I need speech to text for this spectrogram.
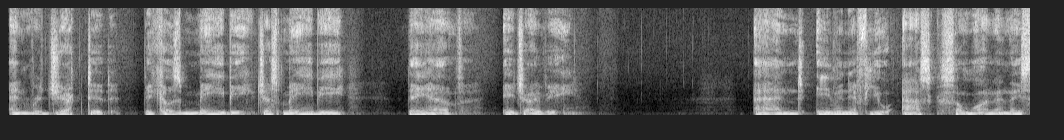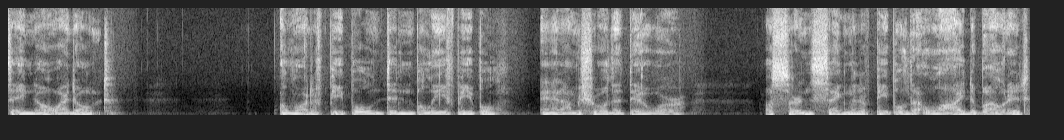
and rejected because maybe, just maybe, they have HIV. And even if you ask someone and they say, no, I don't, a lot of people didn't believe people. And I'm sure that there were a certain segment of people that lied about it.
